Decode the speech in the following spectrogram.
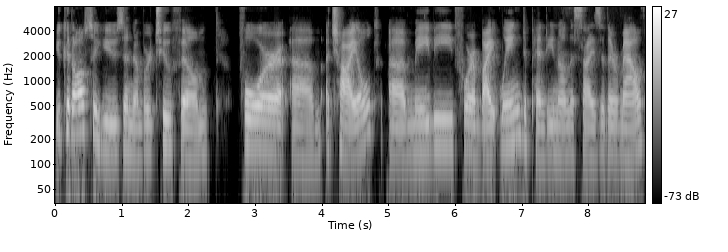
You could also use a number two film for um, a child, uh, maybe for a bite wing, depending on the size of their mouth,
